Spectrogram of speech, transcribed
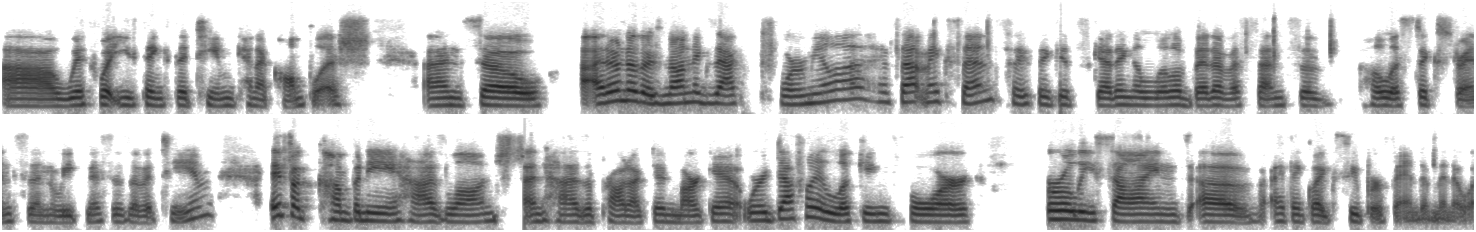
uh, with what you think the team can accomplish. And so I don't know, there's not an exact formula, if that makes sense. I think it's getting a little bit of a sense of holistic strengths and weaknesses of a team. If a company has launched and has a product in market, we're definitely looking for early signs of, I think, like super fandom in a way.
